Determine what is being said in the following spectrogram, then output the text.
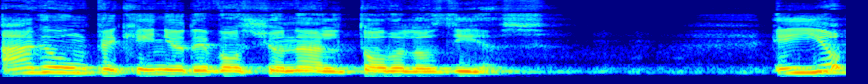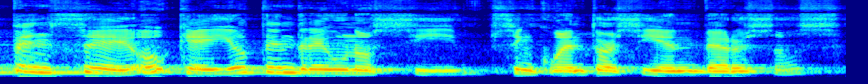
haga un pequeño devocional todos los días. Y yo pensé, ok, yo tendré unos 50 o 100 versos,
